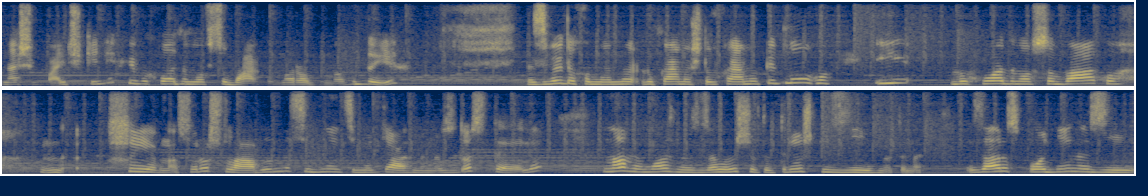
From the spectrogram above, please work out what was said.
наші пальчики ніг і виходимо в собаку. Ми робимо вдих. З видохом ми руками штовхаємо підлогу і виходимо в собаку. Шия в нас розслаблена, сідниці ми тягнемось до стелі, ноги можна залишити трішки зігнутими. Зараз по одній нозі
